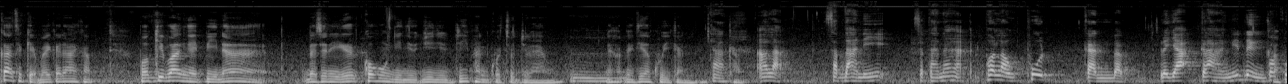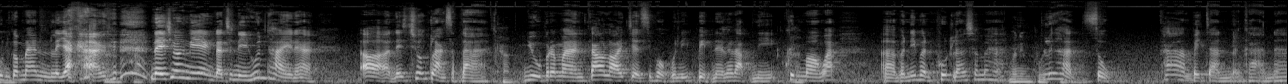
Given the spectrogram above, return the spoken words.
ก็อาจจะเก็บไว้ก็ได้ครับ เพราะคิดว่าไงปีหน้าดัชนีก็คงยืนอยู่ยืนอยู่ที่พันกว่าจุดอยู่แล้วนะครับอย่างที่เราคุยกันค่ะครับเอาล่ะสัปดาห์นี้สัปดาห์หน้าเพราะเราพูดกันแบบระยะกลางนิดนึงเพราะคุณก็แม่นระยะกลาง ในช่วงนี้เองดัชนีหุ้นไทยนะคะเอ่อในช่วงกลางสัปดาห์ครับอยู่ประมาณ 976 วันนี้ปิดในระดับนี้ คุณมองว่าเอ่อวันนี้วันพุธแล้วใช่ไหมคะวันนี้วันพุธพฤหัสศุกร์ ข้ามไปจันทร์อังคารหน้า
